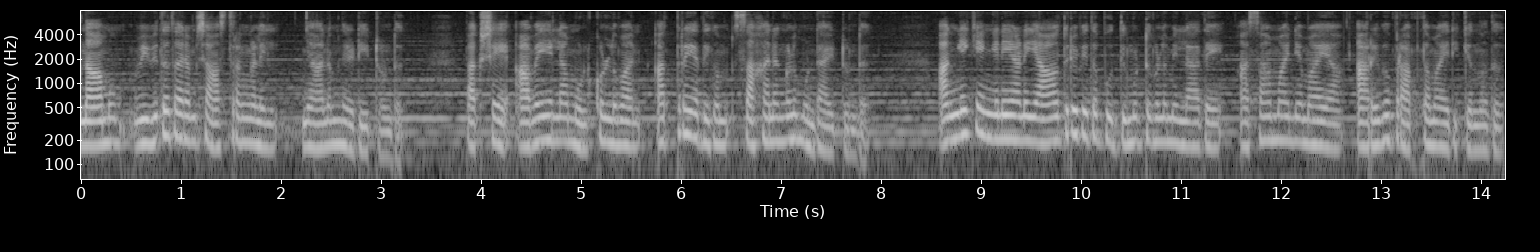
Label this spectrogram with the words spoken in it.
നാമും വിവിധതരം ശാസ്ത്രങ്ങളിൽ ജ്ഞാനം നേടിയിട്ടുണ്ട്. പക്ഷേ അവയെല്ലാം ഉൾക്കൊള്ളുവാൻ അത്രയധികം സഹനങ്ങളും ഉണ്ടായിട്ടുണ്ട്. അങ്ങേക്ക് എങ്ങനെയാണ് യാതൊരുവിധ ബുദ്ധിമുട്ടുകളുമില്ലാതെ അസാമാന്യമായ അറിവ് പ്രാപ്തമായിരിക്കുന്നത്?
